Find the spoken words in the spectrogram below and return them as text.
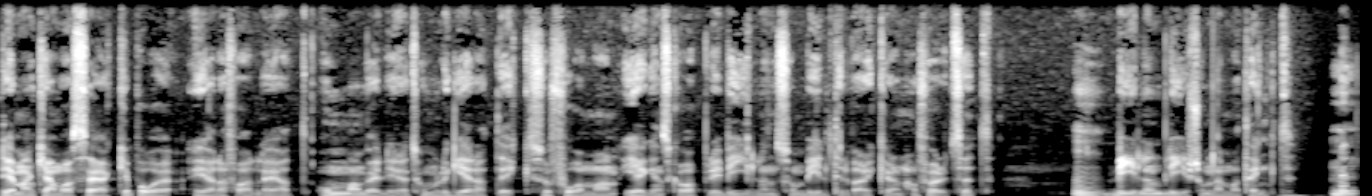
det man kan vara säker på i alla fall är att om man väljer ett homologerat däck så får man egenskaper i bilen som biltillverkaren har förutsett. Mm. Bilen blir som den var tänkt. Men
